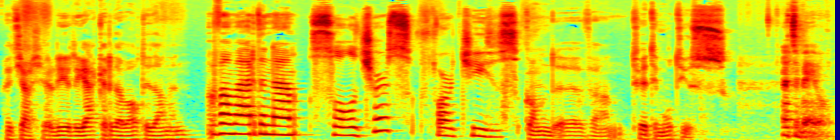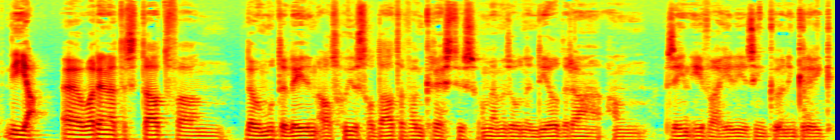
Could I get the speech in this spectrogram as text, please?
Het jasje leren jakker dat we altijd aan in. Vanwaar de naam Soldiers for Jesus. Komt eh, van 2 Timotheus. Uit de Bijbel. Ja, eh, waarin het er staat van dat we moeten lijden als goede soldaten van Christus, omdat we zo'n deel dragen aan zijn evangelie, zijn koninkrijk.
